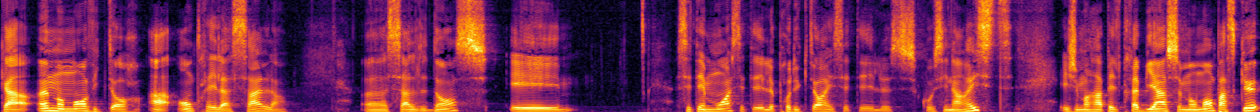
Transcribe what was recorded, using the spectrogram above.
qu'à un moment, Victor a entré la salle, euh, salle de danse, et c'était moi, c'était le producteur et c'était le co-scénariste. Et je me rappelle très bien ce moment parce que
